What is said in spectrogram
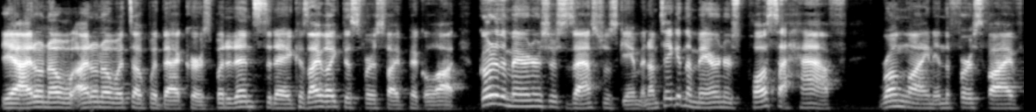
Yeah, I don't know. I don't know what's up with that curse, but it ends today because I like this first five pick a lot. Go to the Mariners versus Astros game, and I'm taking the Mariners plus a half run line in the first five.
